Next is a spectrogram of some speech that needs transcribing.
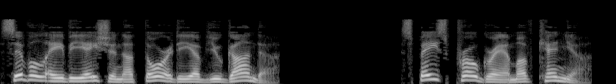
Civil Aviation Authority of Uganda Space Program of Kenya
